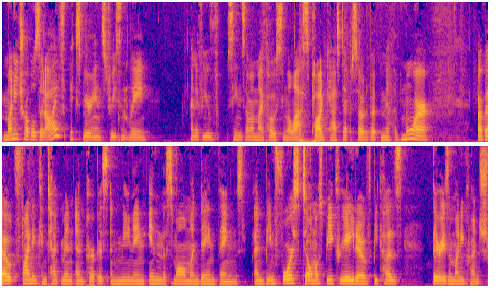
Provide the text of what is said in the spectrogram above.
money troubles that I've experienced recently, and if you've seen some of my posts in the last podcast episode about the myth of more, about finding contentment and purpose and meaning in the small mundane things and being forced to almost be creative because there is a money crunch.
